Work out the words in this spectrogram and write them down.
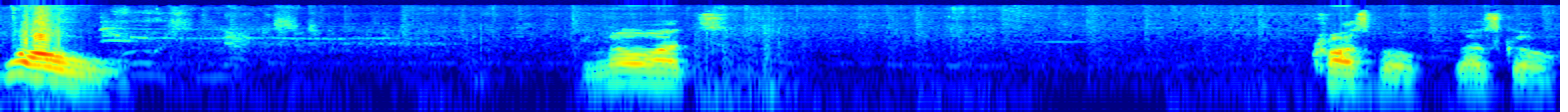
Whoa! You know what? Crossbow, let's go.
